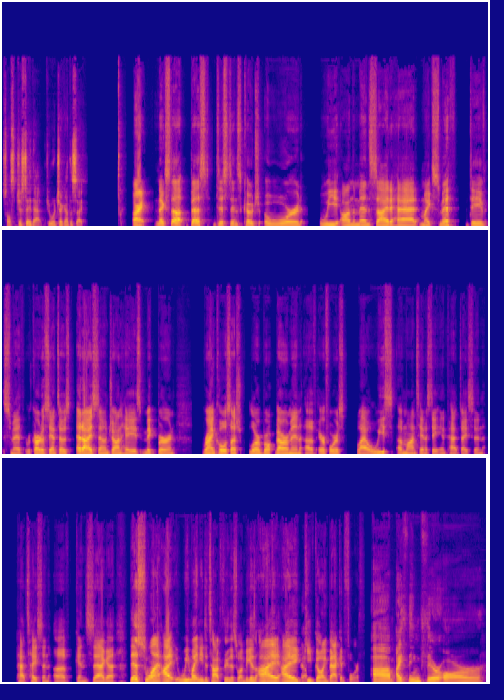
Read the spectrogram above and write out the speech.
So I'll just say that if you want to check out the site. All right, next up, best distance coach award. We on the men's side had Mike Smith, Dave Smith, Ricardo Santos, Ed Eyestone, John Hayes, Mick Byrne, Ryan Cole slash Laura Bowerman of Air Force, Lyle Weiss of Montana State, and Pat Dyson, Pat Tyson of Gonzaga. This one, I we might need to talk through this one because I I keep going back and forth. Um, I think there are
